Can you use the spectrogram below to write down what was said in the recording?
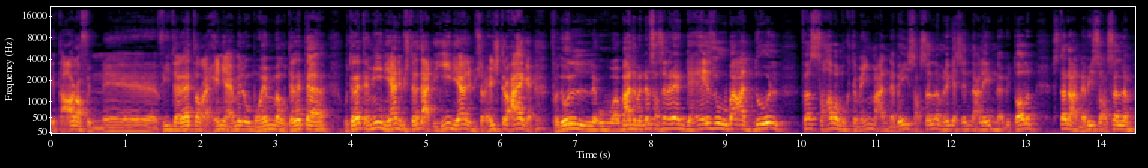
اتعرف إن في ثلاثة رايحين يعملوا مهمة وثلاثه وثلاثه مين يعني؟ مش ثلاثة عاديين يعني مش رايحين يشتروا حاجة. فدول وبعد ما النبي صلى الله عليه وسلم جهزوا وبعت دول فالصحابة مجتمعين مع النبي صلى الله عليه وسلم رجع سيدنا علي بن أبي طالب استدعى النبي صلى الله عليه وسلم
